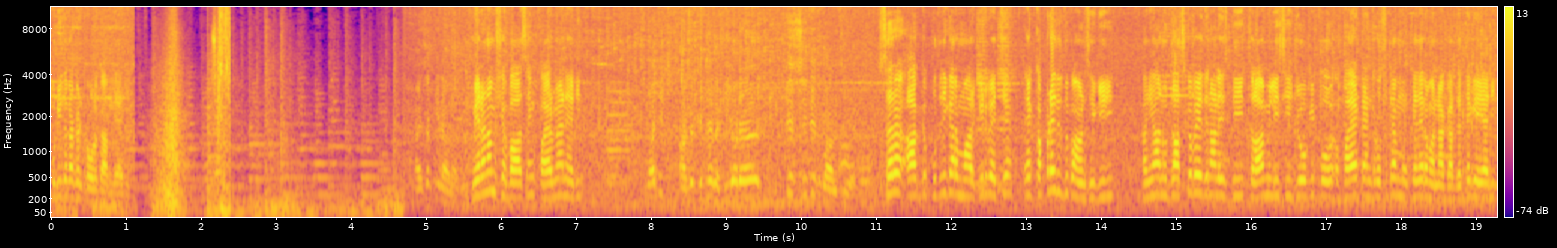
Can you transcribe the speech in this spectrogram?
ਪੂਰੀ ਤਰ੍ਹਾਂ ਕੰਟਰੋਲ ਕਰ ਲਿਆ ਜੀ। ਹਾਂਜੀ ਸਰ ਕੀ ਨਾਮ ਹੈ ਜੀ? ਮੇਰਾ ਨਾਮ ਸ਼ਹਬਾਜ਼ ਸਿੰਘ ਫਾਇਰਮੈਨ ਹੈ ਜੀ। ਸਮਾਜਿਕ ਅੱਗ ਕਿੱਥੇ ਲੱਗੀ ਔਰ ਕਿਸ ਚੀਜ਼ ਦੀ ਦੁਕਾਨ ਸੀ ਇਹ? ਸਰ ਅੱਗ ਪੁਤਲੀਘਰ ਮਾਰਕੀਟ ਵਿੱਚ ਇਹ ਕੱਪੜੇ ਦੀ ਦੁਕਾਨ ਸੀਗੀ ਜੀ। ਹਾਂਜੀ ਸਾਨੂੰ 10 ਕੁ ਵਜੇ ਦੇ ਨਾਲ ਇਸ ਦੀ ਤਲਾਹ ਮਿਲੀ ਸੀ ਜੋ ਕਿ ਫਾਇਰ ਟੈਂਡਰ ਉਸ ਟਾਈਮ ਮੌਕੇ ਤੇ ਰਵਾਨਾ ਕਰ ਦਿੱਤੇ ਗਏ ਆ ਜੀ।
